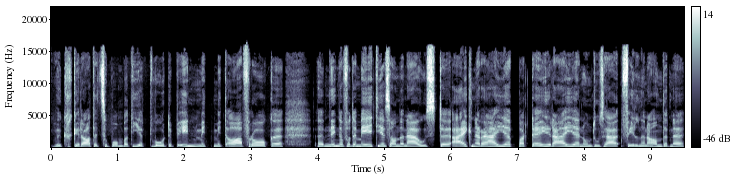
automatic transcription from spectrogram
wirklich geradezu bombardiert worden bin mit, mit Anfragen, ähm, nicht nur von den Medien, sondern auch aus den eigenen Reihen, Parteireihen und aus vielen anderen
